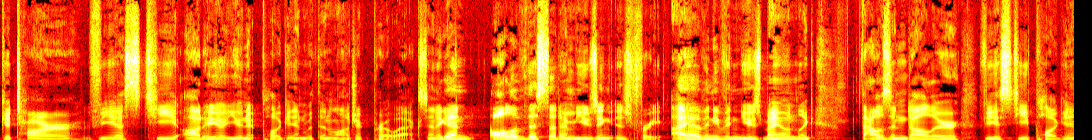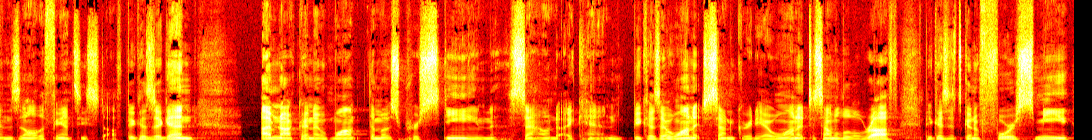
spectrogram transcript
guitar VST audio unit plugin within Logic Pro X. And again, all of this that I'm using is free. I haven't even used my own like thousand dollar VST plugins and all the fancy stuff because again, I'm not going to want the most pristine sound I can because I want it to sound gritty. I want it to sound a little rough because it's going to force me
